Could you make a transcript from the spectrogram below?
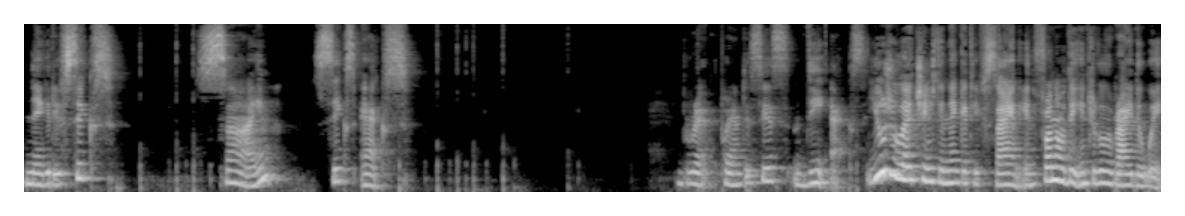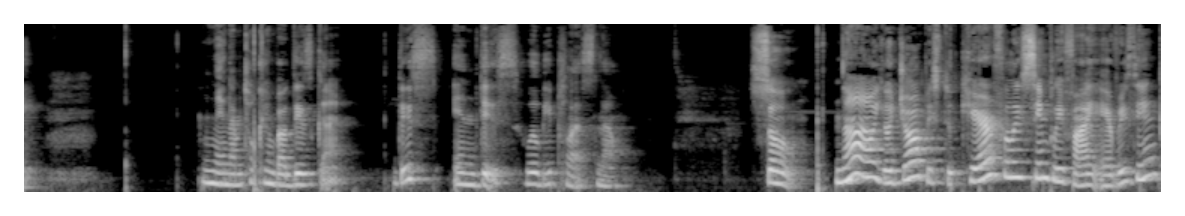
Negative 6 sine 6x parenthesis dx. Usually I change the negative sign in front of the integral right away. And I'm talking about this guy. This and this will be plus now. So now your job is to carefully simplify everything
